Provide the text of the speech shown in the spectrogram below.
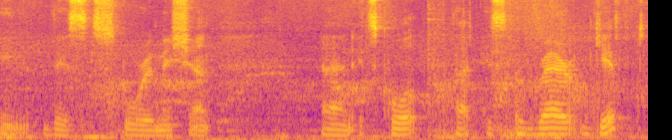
in this story mission. And it's called That is a Rare Gift.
